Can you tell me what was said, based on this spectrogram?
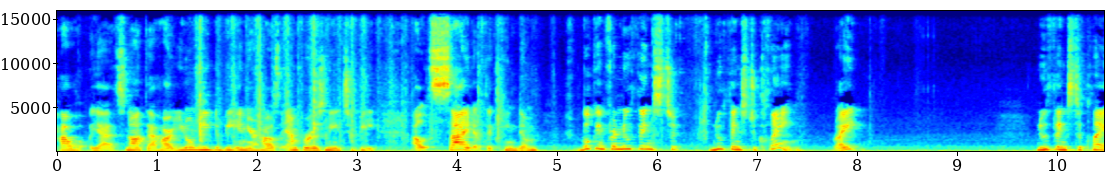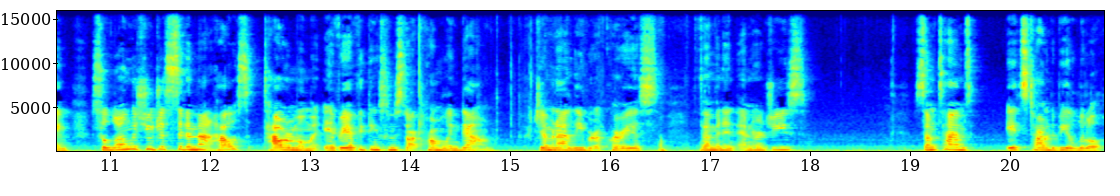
How yeah, it's not that hard. You don't need to be in your house. Emperors need to be outside of the kingdom looking for new things to new things to claim, right? New things to claim. So long as you just sit in that house, tower moment, every, everything's gonna start crumbling down. Gemini, Libra, Aquarius, feminine energies. Sometimes it's time to be a little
